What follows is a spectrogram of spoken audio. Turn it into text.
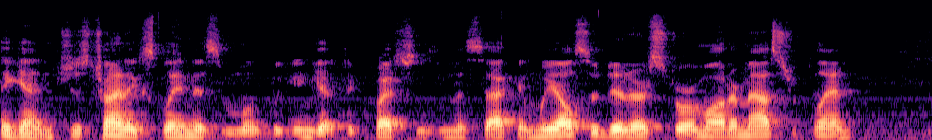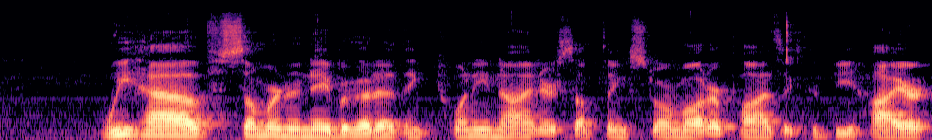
again, just trying to explain this and we can get to questions in a second. We also did our stormwater master plan. We have somewhere in the neighborhood, I think 29 or something stormwater ponds. It could be higher.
